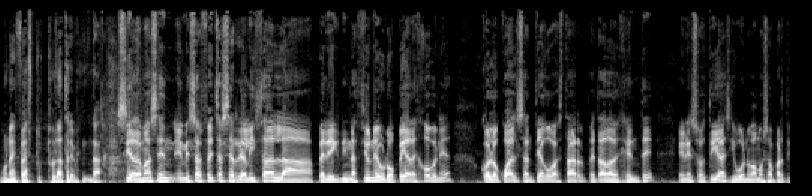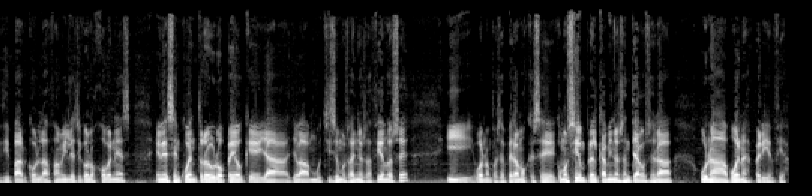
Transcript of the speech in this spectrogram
una infraestructura tremenda. Sí, además en, en esas fechas se realiza la peregrinación europea de jóvenes, con lo cual Santiago va a estar petada de gente en esos días y bueno, vamos a participar con las familias y con los jóvenes en ese encuentro europeo que ya lleva muchísimos años haciéndose y bueno, pues esperamos que se, como siempre, el Camino de Santiago será una buena experiencia.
